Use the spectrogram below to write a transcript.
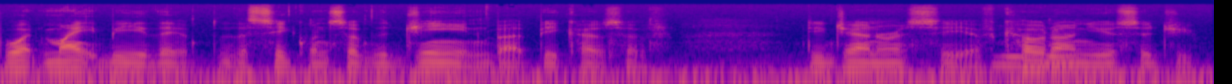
what might be the, the sequence of the gene, but because of degeneracy of Mhm. codon usage, you, you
